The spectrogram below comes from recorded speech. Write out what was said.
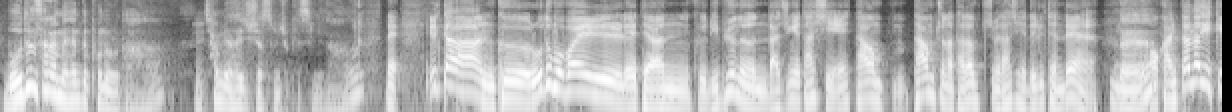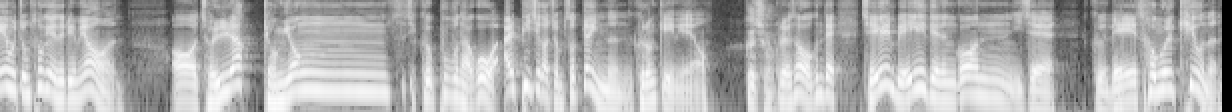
모든 사람의 핸드폰으로 다 참여해 주셨으면 좋겠습니다. 네, 일단 그 로드 모바일에 대한 그 리뷰는 나중에 다시 다음 다음 주나 다다음 주쯤에 다시 해 드릴 텐데 네. 어, 간단하게 게임을 좀 소개해 드리면 어 전략 경영 그 부분하고 RPG가 좀 섞여 있는 그런 게임이에요. 그렇죠. 그래서 근데 제일 메인이 되는 건 이제 그 내 성을 키우는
